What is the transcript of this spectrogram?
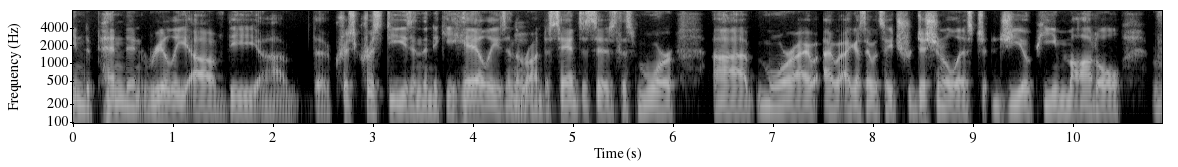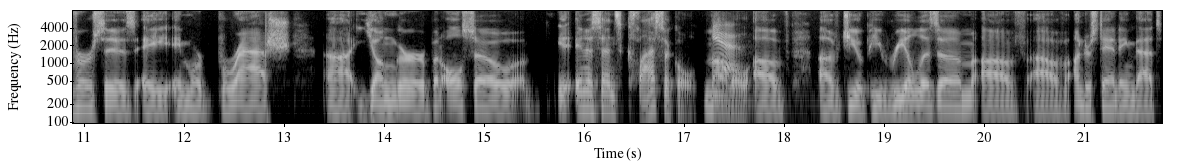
independent, really, of the uh, the Chris Christie's and the Nikki Haley's and the mm. Ron DeSantis's. This more, uh, more, I, I, guess I would say, traditionalist GOP model versus a a more brash, uh, younger, but also in a sense classical model yeah. of of GOP realism of of understanding that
